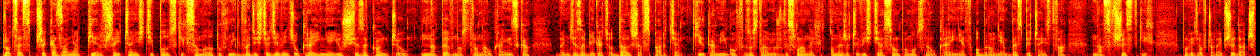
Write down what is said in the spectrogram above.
Proces przekazania pierwszej części polskich samolotów MiG-29 Ukrainie już się zakończył. Na pewno strona ukraińska będzie zabiegać o dalsze wsparcie. Kilka migów zostało już wysłanych. One rzeczywiście są pomocne Ukrainie w obronie bezpieczeństwa nas wszystkich, powiedział wczoraj Przydacz.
